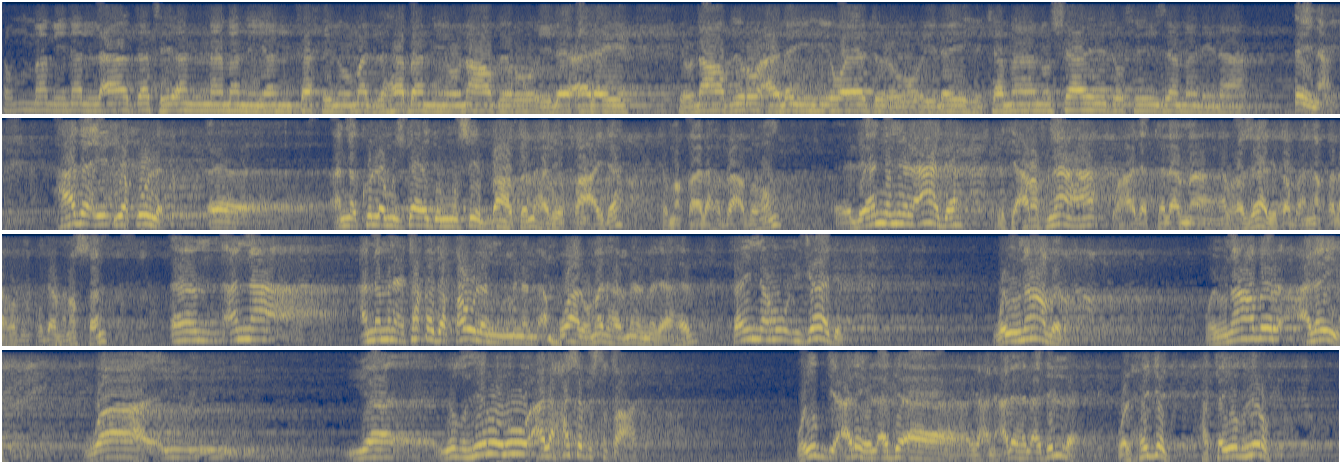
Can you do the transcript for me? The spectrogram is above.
ثم من العادة أن من ينتحل مذهبا يناظر إلى عليه يناظر عليه ويدعو إليه كما نشاهد في زمننا. أي نعم. هذا يقول آه، أن كل مجتهد مصيب باطل هذه القاعدة كما قالها بعضهم لأن من العادة التي عرفناها وهذا كلام الغزالي طبعا نقله ابن قدامة نصا أن أن من اعتقد قولا من الأقوال ومذهب من المذاهب فإنه يجادل ويناظر ويناظر عليه ويظهره على حسب استطاعته ويبدي عليه الأد... يعني عليه الأدلة والحجج حتى يظهره.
